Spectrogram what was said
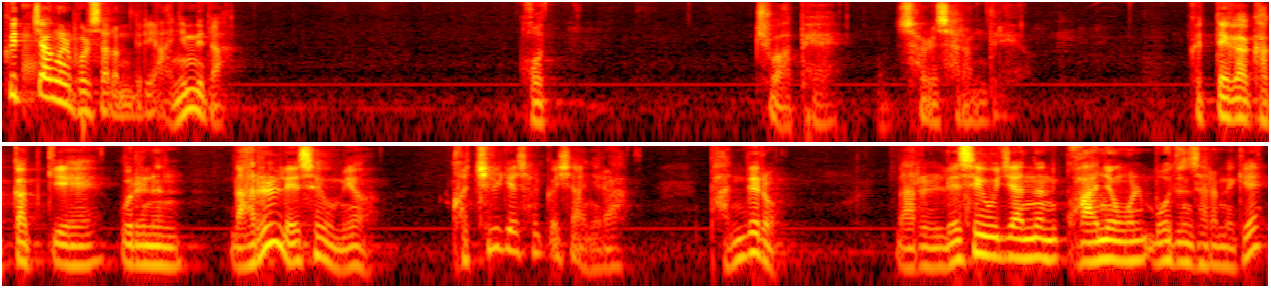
끝장을 볼 사람들이 아닙니다. 곧 주 앞에 설 사람들이에요. 그때가 가깝기에 우리는 나를 내세우며 거칠게 살 것이 아니라 반대로 나를 내세우지 않는 관용을 모든 사람에게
